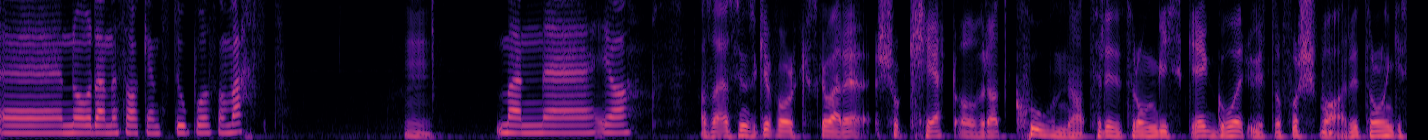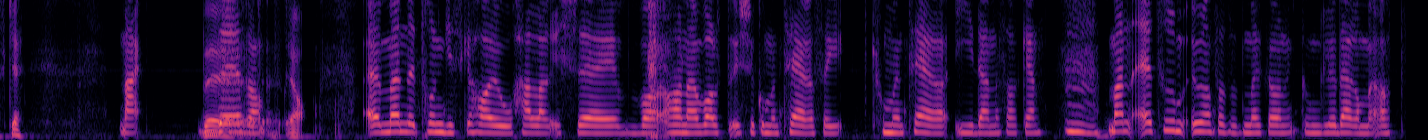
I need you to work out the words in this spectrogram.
eh, når denne saken sto på som verst. Mm. Men eh, ja. Altså, jeg syns ikke folk skal være sjokkert over at kona til Trond Giske går ut og forsvarer Trond Giske. Nei. Det, er sant. Ja. Eh, Men Trond Giske har jo heller ikke Han har valgt å ikke kommentere, seg, kommentere i denne saken. Men jeg tror uansett at vi kan konkludere med at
